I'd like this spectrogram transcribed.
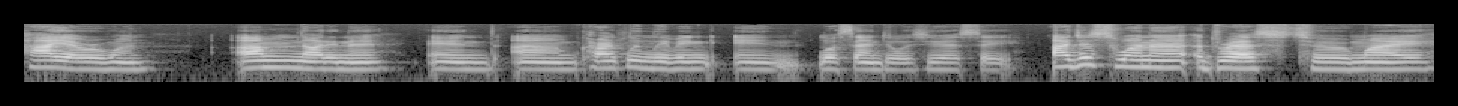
Hi everyone, I'm Narine and I'm currently living in Los Angeles, USA. I just want to address to my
